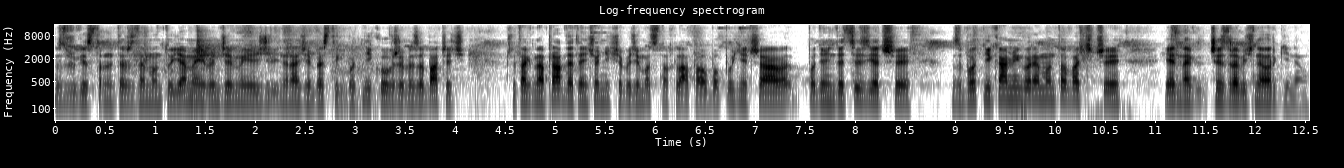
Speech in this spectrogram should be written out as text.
Z drugiej strony też zdemontujemy i będziemy jeździli na razie bez tych błotników, żeby zobaczyć, czy tak naprawdę ten ciągnik się będzie mocno chlapał, bo później trzeba podjąć decyzję, czy z błotnikami go remontować, czy jednak, czy zrobić na oryginał.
